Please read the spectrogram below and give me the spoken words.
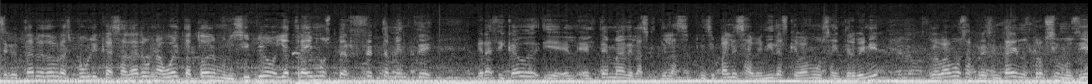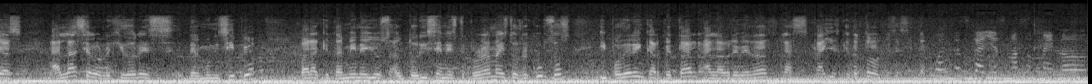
Secretario de Obras Públicas a dar una vuelta a todo el municipio. Ya traemos perfectamente graficado el, el tema de las, de las principales avenidas que vamos a intervenir. Lo vamos a presentar en los próximos días al hacia los regidores del municipio para que también ellos autoricen este programa, estos recursos y poder encarpetar a la brevedad las calles que tanto lo necesitan. ¿Cuántas calles más o menos?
